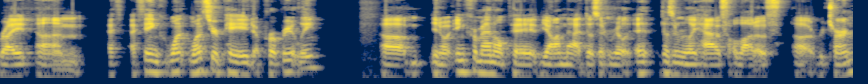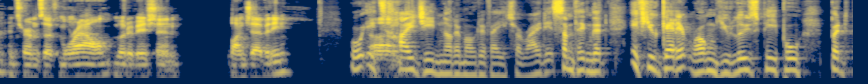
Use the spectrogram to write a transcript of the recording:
right? Um, I, I, think one, once you're paid appropriately, um, you know, incremental pay beyond that doesn't really it doesn't really have a lot of uh, return in terms of morale, motivation, longevity. Well, it's um, hygiene, not a motivator, right? It's something that if you get it wrong, you lose people. But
